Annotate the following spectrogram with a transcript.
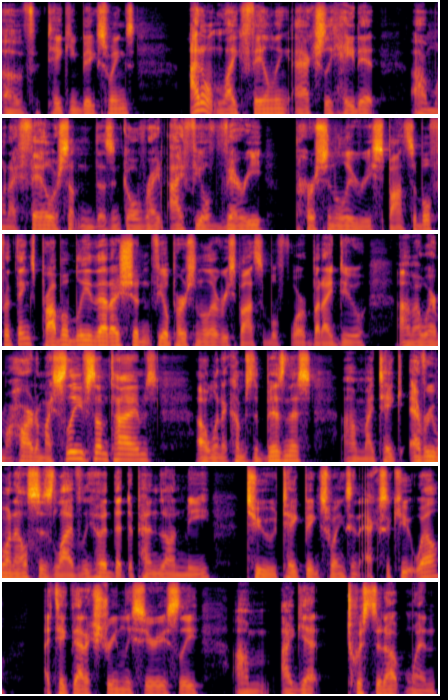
of taking big swings. I don't like failing. I actually hate it. Um, when I fail or something doesn't go right, I feel very personally responsible for things, probably that I shouldn't feel personally responsible for, but I do. Um, I wear my heart on my sleeve sometimes. Uh, when it comes to business, um, I take everyone else's livelihood that depends on me to take big swings and execute well. I take that extremely seriously. Um, I get twisted up when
